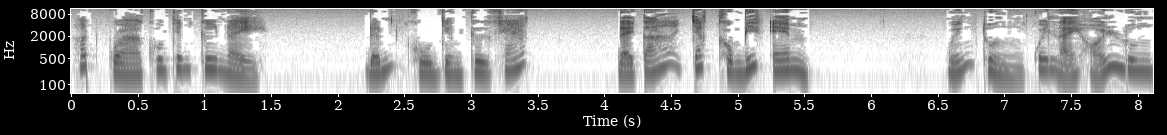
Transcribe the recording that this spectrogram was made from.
hết qua khu dân cư này, đến khu dân cư khác. Đại tá chắc không biết em. Nguyễn Thuần quay lại hỏi Luân.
